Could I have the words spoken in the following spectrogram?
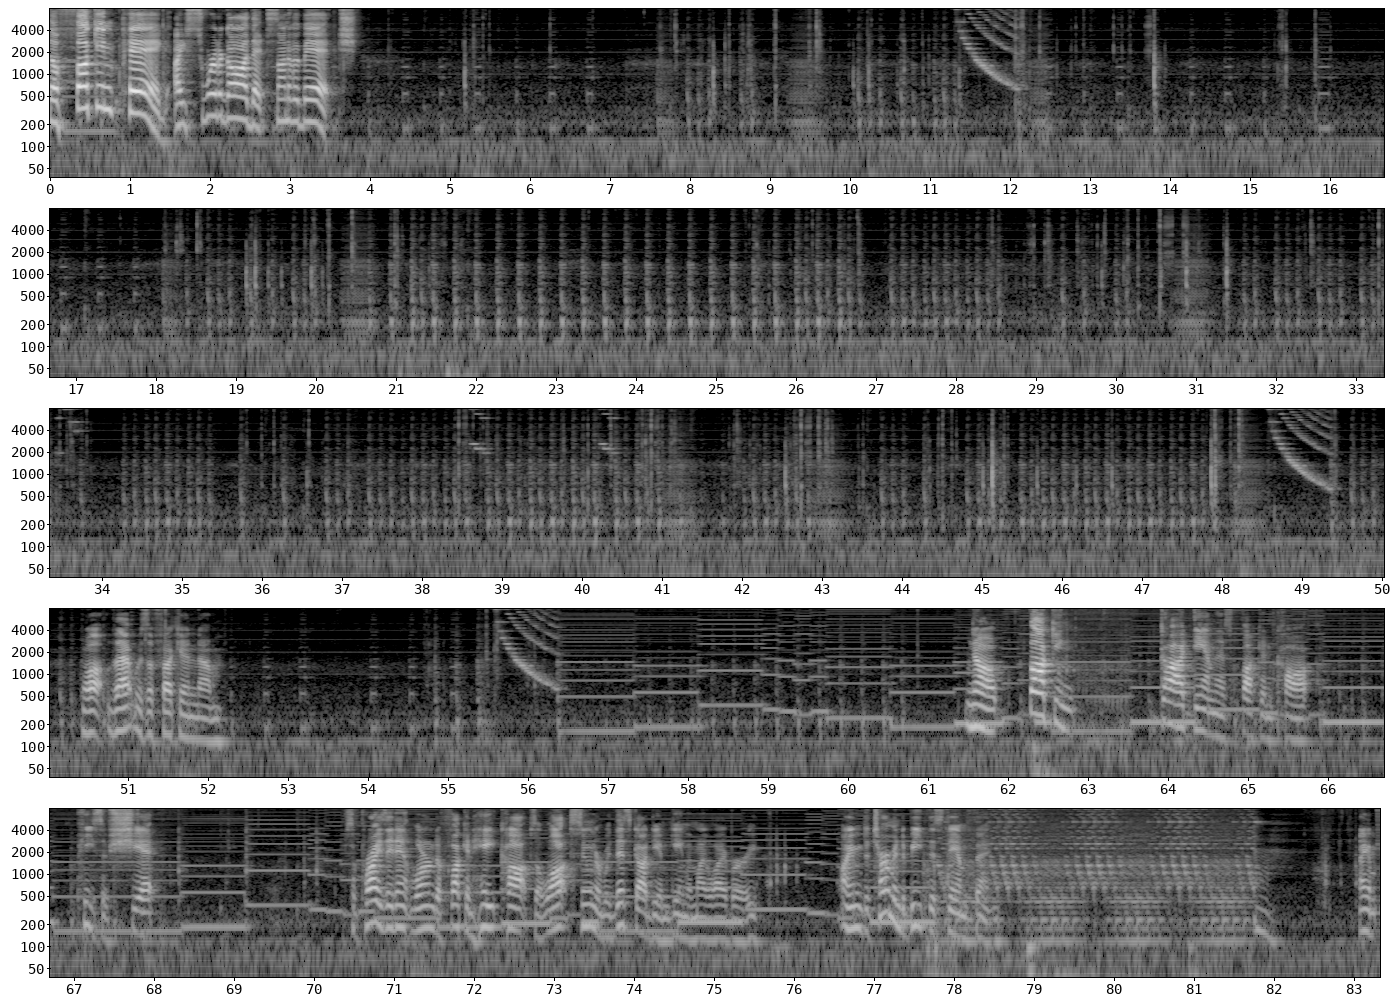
The fucking pig. I swear to God, that son of a bitch. Well, that was a fucking, um... No. Fucking... God damn this fucking cop. Piece of shit. Surprised they didn't learn to fucking hate cops a lot sooner with this goddamn game in my library. I am determined to beat this damn thing.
